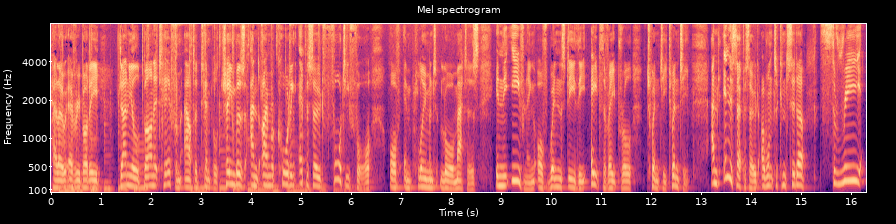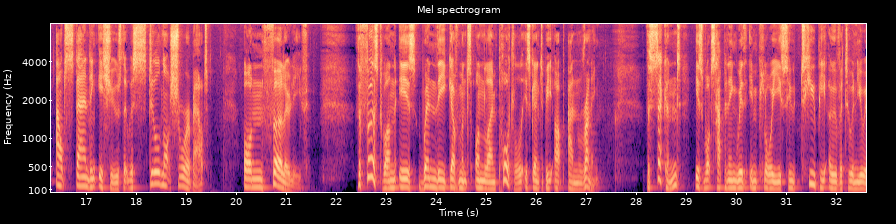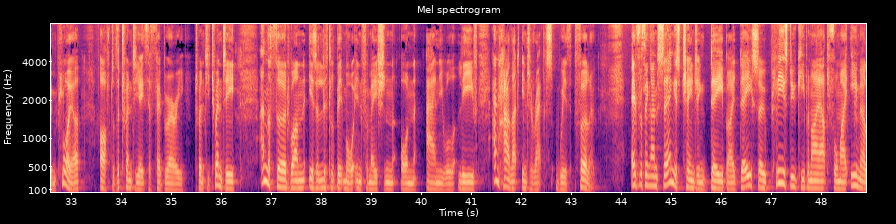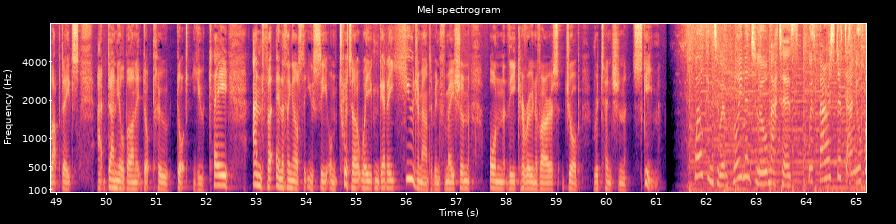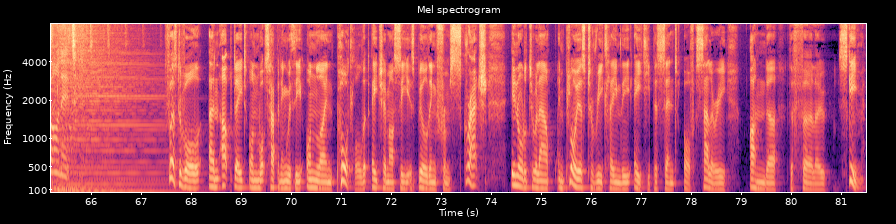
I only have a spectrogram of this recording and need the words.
Hello, everybody. Daniel Barnett here from Outer Temple Chambers, and I'm recording episode 44 of Employment Law Matters in the evening of Wednesday, the 8th of April, 2020. And in this episode, I want to consider three outstanding issues that we're still not sure about on furlough leave. The first one is when the government's online portal is going to be up and running. The second is what's happening with employees who TUPE over to a new employer after the 28th of February 2020. And the third one is a little bit more information on annual leave and how that interacts with furlough. Everything I'm saying is changing day by day, so please do keep an eye out for my email updates at danielbarnett.co.uk and for anything else that you see on Twitter, where you can get a huge amount of information on the coronavirus job retention scheme. Welcome to Employment Law Matters with Barrister Daniel Barnett. First of all, an update on what's happening with the online portal that HMRC is building from scratch in order to allow employers to reclaim the 80% of salary under the furlough scheme.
